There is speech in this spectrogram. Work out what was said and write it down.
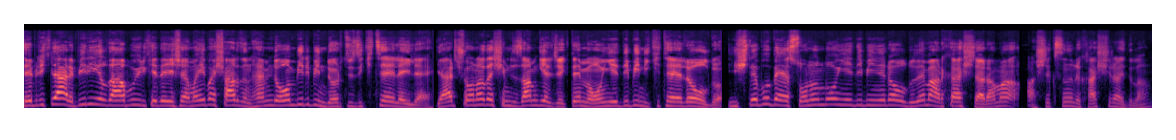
Tebrikler bir yıl daha bu ülkede yaşamayı başardın hem de 11.402 TL ile. Gerçi ona da şimdi zam gelecek değil mi? 17.002 TL oldu. İşte bu be sonunda 17.000 lira oldu değil mi arkadaşlar? Ama açlık sınırı kaç liraydı lan?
